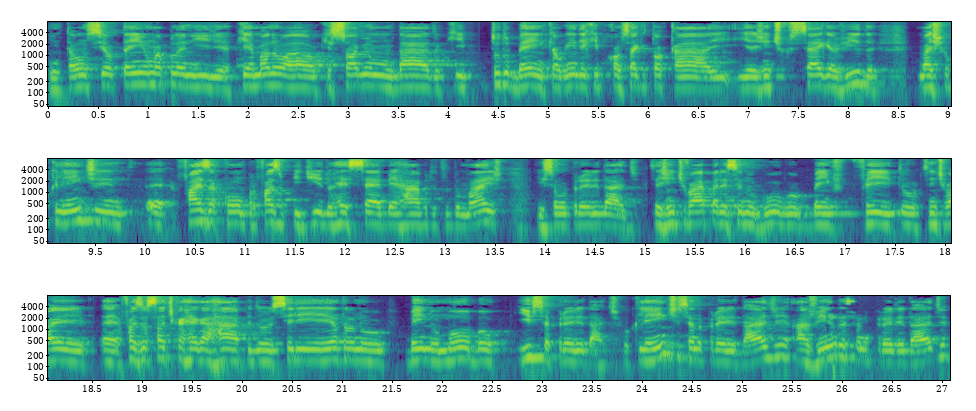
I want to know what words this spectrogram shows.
Então, se eu tenho uma planilha que é manual, que sobe um dado, que tudo bem, que alguém da equipe consegue tocar e, e a gente segue a vida, mas que o cliente é, faz a compra, faz o pedido, recebe, é rápido e tudo mais, isso é uma prioridade. Se a gente vai aparecer no Google bem feito, se a gente vai é, fazer o site carregar rápido, se ele entra no, bem no mobile, isso é prioridade. O cliente sendo prioridade, a venda sendo prioridade,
